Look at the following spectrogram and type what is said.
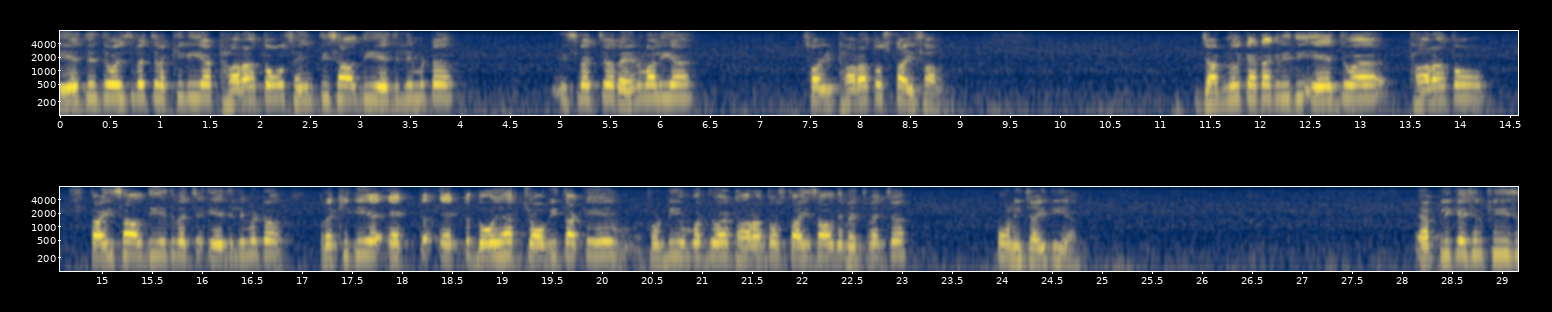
ਏਜ ਜੋ ਇਸ ਵਿੱਚ ਰੱਖੀ ਗਈ ਹੈ 18 ਤੋਂ 37 ਸਾਲ ਦੀ ਏਜ ਲਿਮਿਟ ਇਸ ਵਿੱਚ ਰਹਿਣ ਵਾਲੀ ਹੈ ਸੌਰੀ 18 ਤੋਂ 27 ਸਾਲ। ਜਰਨਲ ਕੈਟਾਗਰੀ ਦੀ ਏਜ ਜੋ ਹੈ 18 ਤੋਂ 27 ਸਾਲ ਦੀ ਇਹਦੇ ਵਿੱਚ ਏਜ ਲਿਮਿਟ ਰੱਖੀ ਗਈ ਹੈ। ਇੱਕ ਇੱਕ 2024 ਤੱਕ ਇਹ ਤੁਹਾਡੀ ਉਮਰ ਜੋ ਹੈ 18 ਤੋਂ 27 ਸਾਲ ਦੇ ਵਿੱਚ ਵਿੱਚ ਹੋਣੀ ਚਾਹੀਦੀ ਹੈ। ਐਪਲੀਕੇਸ਼ਨ ਫੀਸ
